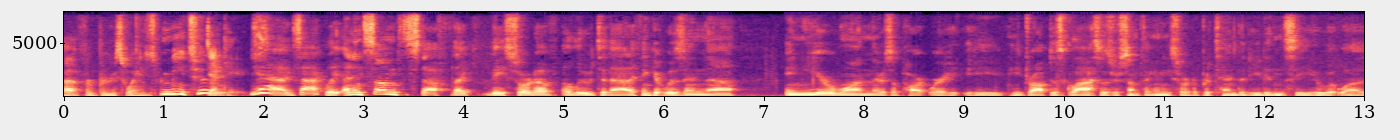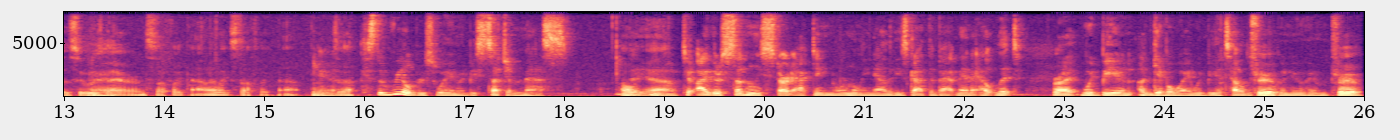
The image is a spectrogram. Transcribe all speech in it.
uh, for Bruce Wayne. For, me too. Decades. Yeah, exactly. And in some stuff, like they sort of allude to that. I think it was in uh, in year one. There's a part where he, he he dropped his glasses or something, and he sort of pretended he didn't see who it was who was Right. there and stuff like that. I like stuff like that. But, yeah. uh, Because the real Bruce Wayne would be such a mess. oh that, you yeah, know, to either suddenly start acting normally now that he's got the Batman outlet right. would be an, a giveaway, would be a tell to True. people who knew him. True.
